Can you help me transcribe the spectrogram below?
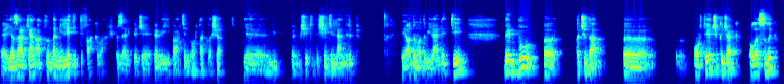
e, yazarken aklında Millet İttifakı var. Özellikle CHP ve İyi Parti'nin ortaklaşa e, bir şekilde şekillendirip e, adım adım ilerlettiği ve bu e, açıdan e, ortaya çıkacak olasılık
